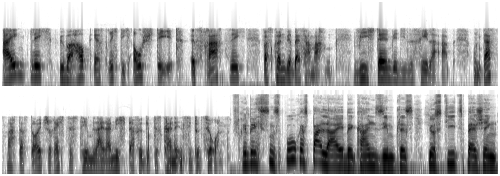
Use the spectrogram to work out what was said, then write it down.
eigentlich überhaupt erst richtig aussteht. Es fragt sich, was können wir besser machen? Wie stellen wir diese Fehler ab? Und das macht das deutsche Rechtssystem leider nicht. Dafür gibt es keine Institution. Friedrichsens Buch ist beileibe kein simples Justizbashing,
